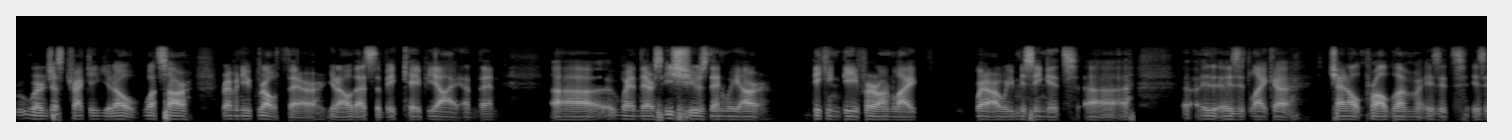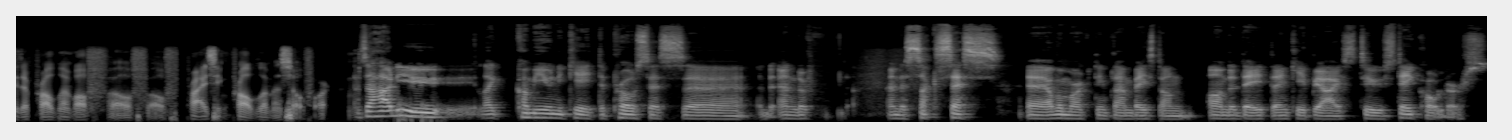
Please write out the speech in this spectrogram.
we're just tracking you know what's our revenue growth there you know that's the big kpi and then uh, when there's issues then we are digging deeper on like where are we missing it? Uh, is, is it like a channel problem? Is it is it a problem of of, of pricing problem and so forth? So how do you like communicate the process uh, and the and the success uh, of a marketing plan based on on the data and KPIs to stakeholders?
